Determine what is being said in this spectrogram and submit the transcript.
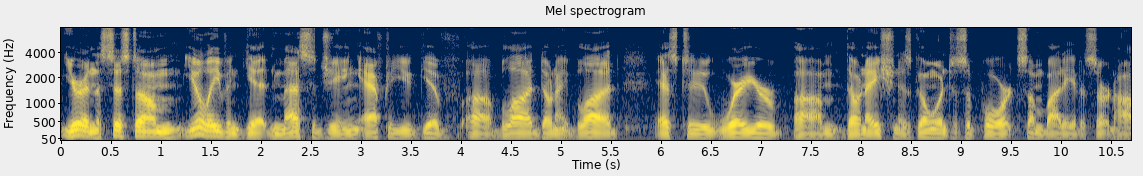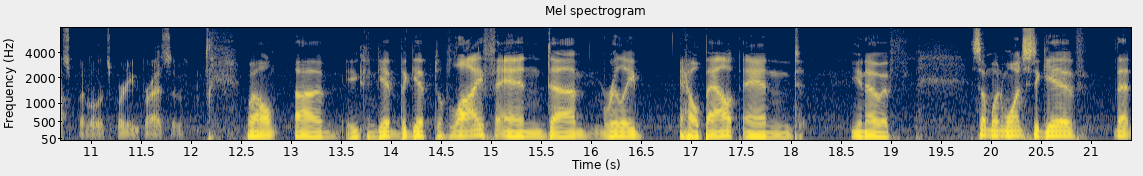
you're in the system. You'll even get messaging after you give uh, blood, donate blood, as to where your um, donation is going to support somebody at a certain hospital. It's pretty impressive. Well, uh, you can give the gift of life and um, really help out. And you know, if someone wants to give, that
